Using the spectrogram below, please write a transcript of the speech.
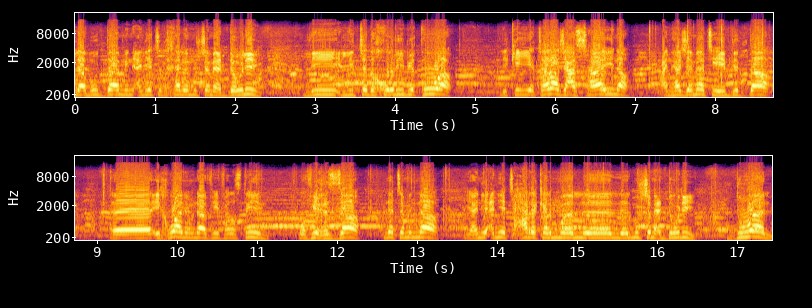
لابد من أن يتدخل المجتمع الدولي للتدخل بقوة لكي يتراجع الصهاينة عن هجماتهم ضد آه، إخواننا في فلسطين وفي غزة. نتمنى يعني أن يتحرك المجتمع الدولي الدول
